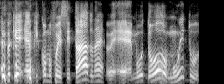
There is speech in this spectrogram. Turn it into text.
É porque, é porque, como foi citado, né, é, mudou muito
